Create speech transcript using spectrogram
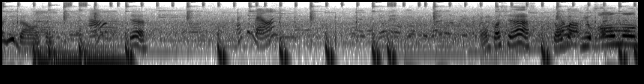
Are you balancing? How? Yeah. I can balance. Don't bust your ass. Don't bu- you almost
